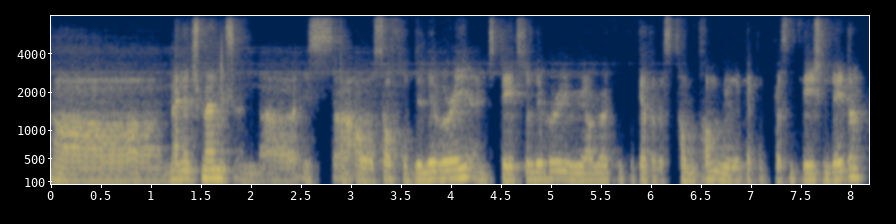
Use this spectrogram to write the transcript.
uh, management and uh, is uh, our software delivery and data delivery. We are working together with TomTom. We will get the presentation later.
